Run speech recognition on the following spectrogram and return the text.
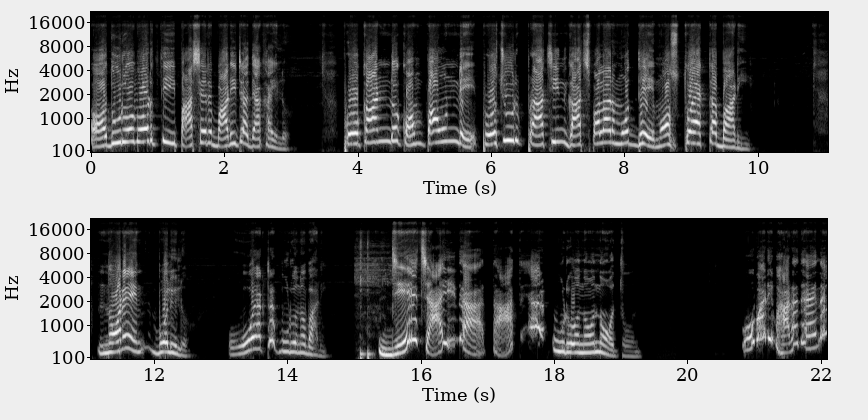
অদূরবর্তী পাশের বাড়িটা দেখাইল। প্রকাণ্ড কম্পাউন্ডে প্রচুর প্রাচীন গাছপালার মধ্যে মস্ত একটা বাড়ি। নরেন বলিল, ও একটা পুরনো বাড়ি। যে চাহিদা তাতে আর পুরনো নতুন। ও বাড়ি ভাড়া দেয় না?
